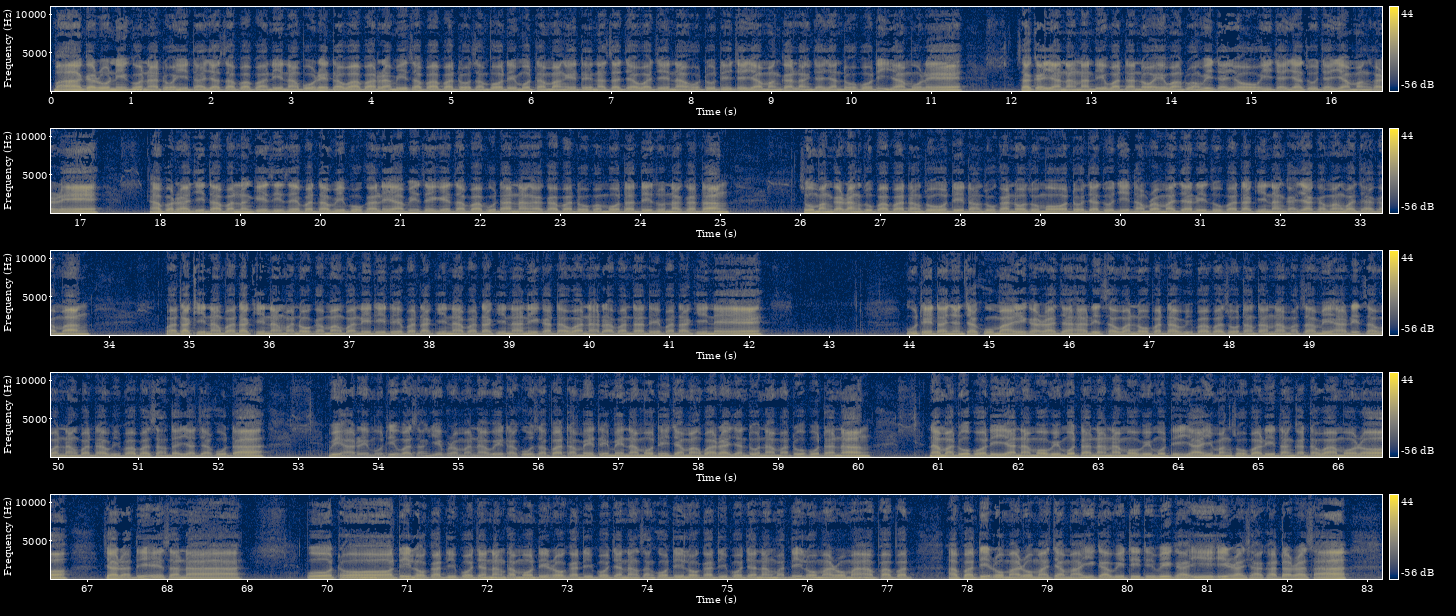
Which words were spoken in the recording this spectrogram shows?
มหากรุณิโกนาโดหิตายาสัพพปานีนางปุเรตวาบารมีสัพพปโตสัมโพธิมุตตมังเอเตนะสัจวะเจนะโหตุเตเจยามังคะลังจยันโตโพธิยามุเล สักยานังนันติวัตโนเอวังดวงวิจโยอิจยะสุจยะมังคะเรอปราจิตาปัลังเกสิเสปตาวิโภคาเลอภิเสเกตาปะพุทานังอากาปโตปโมตติสุนักตังสุมังกรังสุปปะตังสุโหติตังสุกานโนสุโมโตจะสุจิตังพระมจาริสุปะทักขินังกายกมังวจากมัง ปะทักขินังปะทักขินังมโนกมังปณิทิเตปะทักขินาปะทักขินานิกตวานะระพันตเตปะทักขิเนอุเทตัญจักขุมาเอกราชหาริสวรรณโนปัตตวิปปโสตังตังนามัสสามิหาริสวรรณังปัตตวิปปสังตยาจักขุตาวิหารเรมุทิวสังเยปรมาณาเวทโกสภะธรรมเเตเมนาโมเตจามังปารายันตุนามาตุพุทธานัง นามาตุโพธิยานาโมวิมุตตานังนาโมวิมุตติยาอิมังโสปาริตังกัตวาโมโรจารติเอสนาปุโธติโลกติโพจนังธรรมโมติโลกติโพจนังสังโฆติโลกติโพจนังมัตติโลมาโรมาอภาปัตออปติโรมาโรมาจามาอีกาวิติติวิกาอีอิราชาคตรสา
